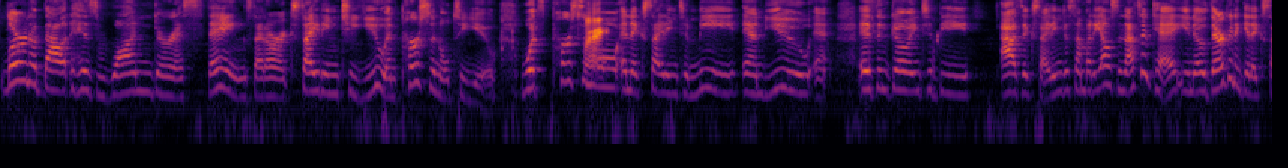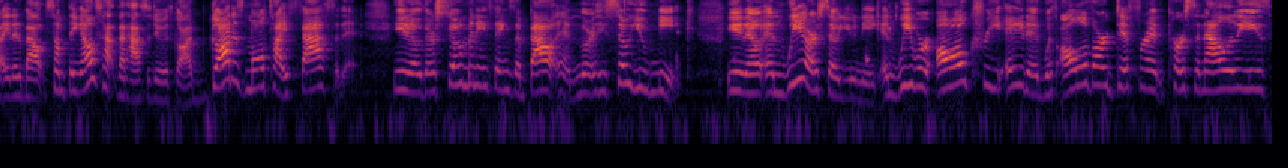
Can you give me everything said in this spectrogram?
learn about his wondrous things that are exciting to you and personal to you. What's personal right. and exciting to me and you eh, isn't going to be as exciting to somebody else and that's okay you know they're going to get excited about something else ha- that has to do with god. God is multifaceted. You know there's so many things about him. He's so unique you know, and we are so unique and we were all created with all of our different personalities.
